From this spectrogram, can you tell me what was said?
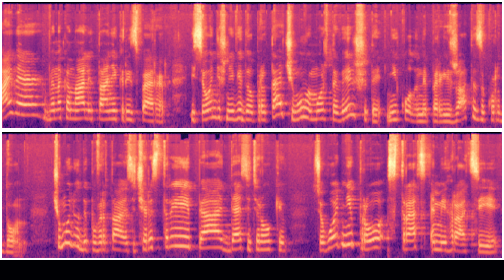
Hi there! Ви на каналі Тані Крісбергер. І сьогоднішнє відео про те, чому ви можете вирішити ніколи не переїжджати за кордон. Чому люди повертаються через 3, 5, 10 років. Сьогодні про стрес еміграції.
